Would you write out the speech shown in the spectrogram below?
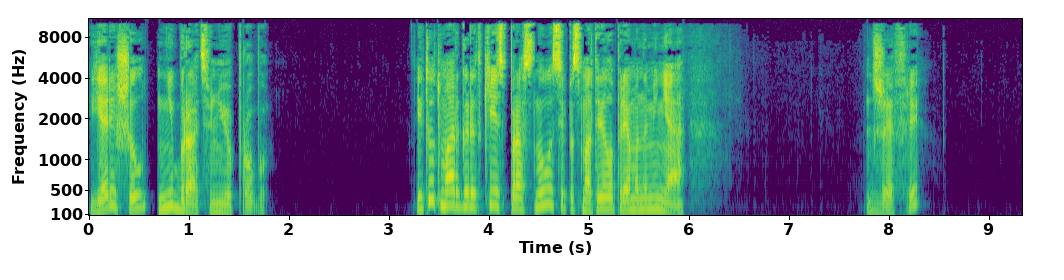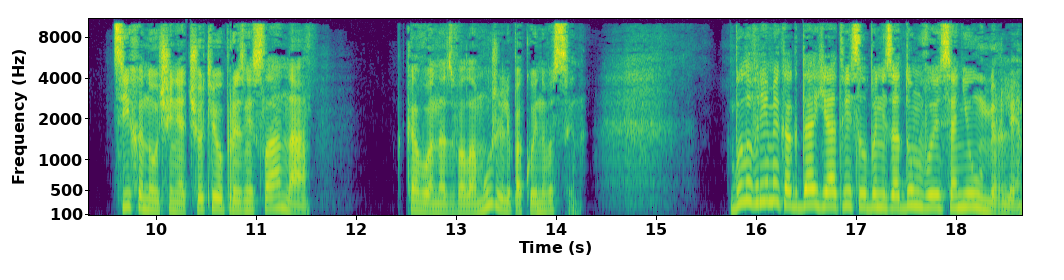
я решил не брать у нее пробу. И тут Маргарет Кейс проснулась и посмотрела прямо на меня. «Джеффри?» Тихо, но очень отчетливо произнесла она. Кого она звала, мужа или покойного сына? Было время, когда я ответил бы, не задумываясь, они умерли.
